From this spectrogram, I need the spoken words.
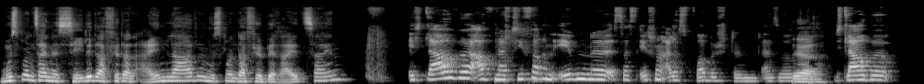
muss man seine Seele dafür dann einladen? Muss man dafür bereit sein? Ich glaube, auf einer tieferen Ebene ist das eh schon alles vorbestimmt. Also ja. ich glaube,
